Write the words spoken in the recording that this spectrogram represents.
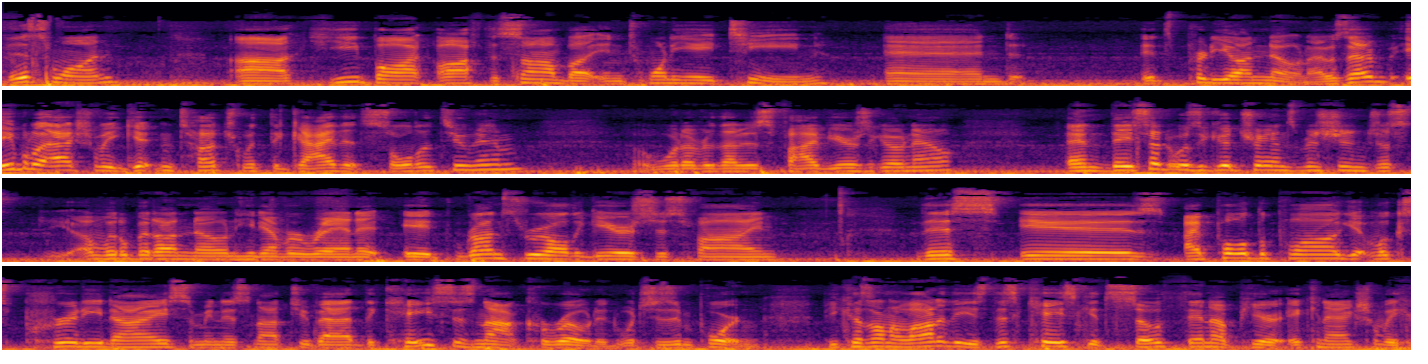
This one, uh, he bought off the Samba in 2018, and it's pretty unknown. I was able to actually get in touch with the guy that sold it to him, whatever that is, five years ago now. And they said it was a good transmission, just a little bit unknown. He never ran it. It runs through all the gears just fine. This is, I pulled the plug. It looks pretty nice. I mean, it's not too bad. The case is not corroded, which is important because on a lot of these, this case gets so thin up here, it can actually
